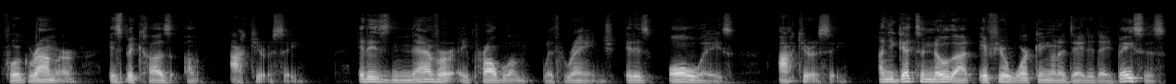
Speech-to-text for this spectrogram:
for grammar is because of accuracy. It is never a problem with range. It is always accuracy. And you get to know that if you're working on a day-to-day -day basis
